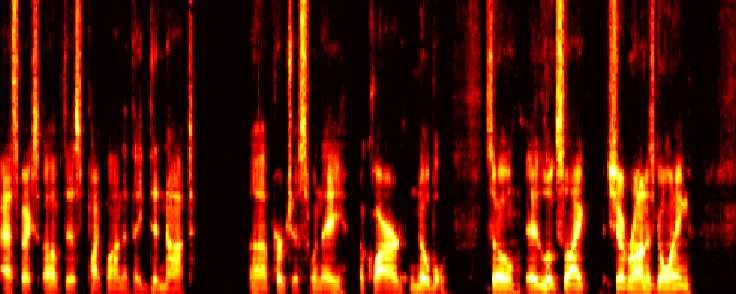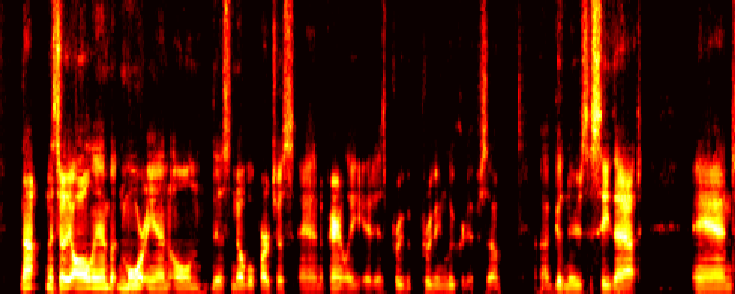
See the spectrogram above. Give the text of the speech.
aspects of this pipeline that they did not uh, purchase when they acquired Noble. So it looks like Chevron is going not necessarily all in, but more in on this Noble purchase, and apparently it is prov- proving lucrative. So uh, good news to see that. And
